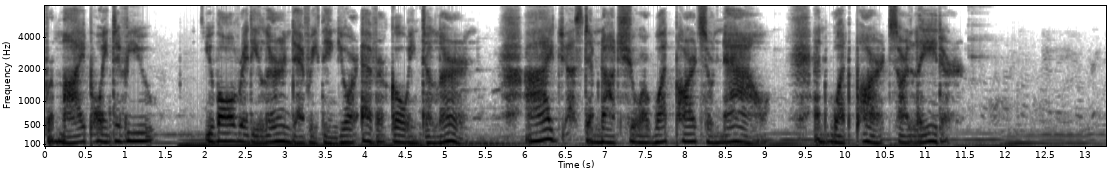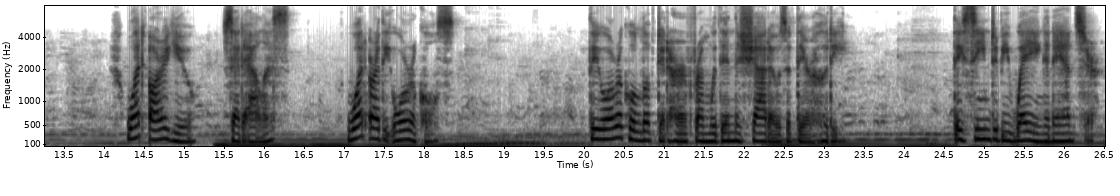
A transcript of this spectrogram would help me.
From my point of view, you've already learned everything you're ever going to learn. I just am not sure what parts are now and what parts are later. What are you? said Alice. What are the oracles? The oracle looked at her from within the shadows of their hoodie. They seemed to be weighing an answer.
